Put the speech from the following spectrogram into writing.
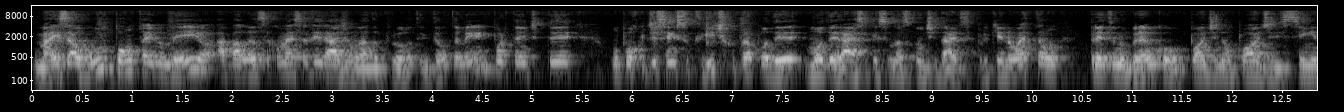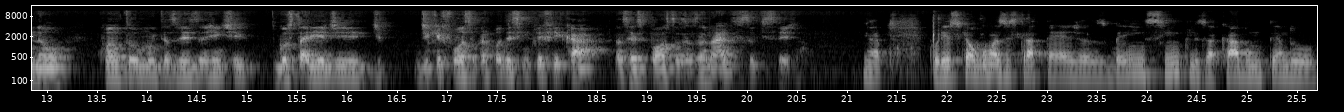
Mas algum ponto aí no meio, a balança começa a virar de um lado para o outro. Então também é importante ter um pouco de senso crítico para poder moderar essa questão das quantidades, porque não é tão preto no branco, pode, não pode, sim e não, quanto muitas vezes a gente gostaria de, de, de que fosse para poder simplificar as respostas, as análises, o que seja. É, por isso que algumas estratégias bem simples acabam tendo,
